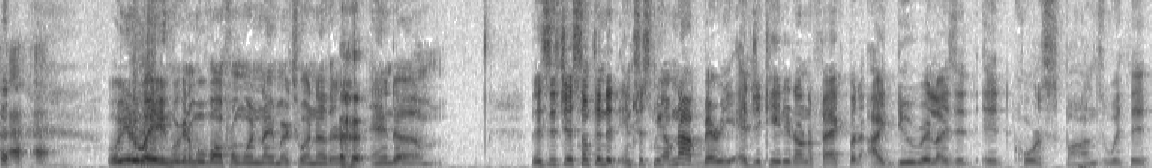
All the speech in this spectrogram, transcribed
well, either way, we're gonna move on from one nightmare to another, and um, this is just something that interests me. I'm not very educated on the fact, but I do realize it it corresponds with it,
